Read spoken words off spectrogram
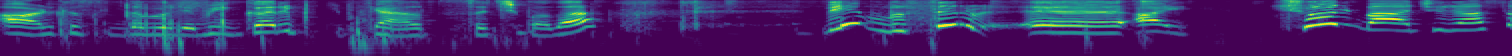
Arkasında böyle bir garip gibi geldi saçı bana. Ve Mısır e, ay çöl macerası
